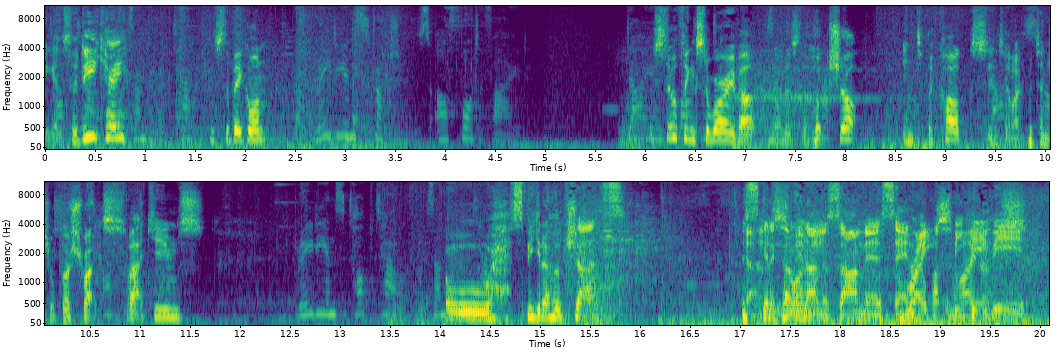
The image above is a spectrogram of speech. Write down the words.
Against the DK. is under attack. it's the big one. Radiant structures are fortified. Dire's Still things to worry about. You know, there's the hook shot into the cogs, into like potential bushwhacks, vacuums. Radiant's top tower is under Oh, speaking of hook shots, this Yeah, is gonna is come what in I on the. Somnus, and Great no pop the BKB. items.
